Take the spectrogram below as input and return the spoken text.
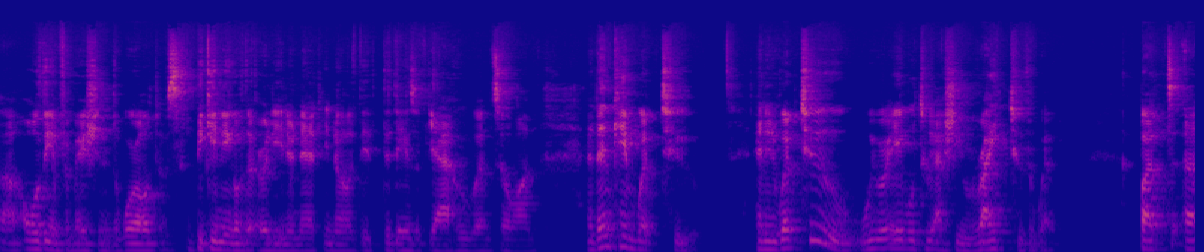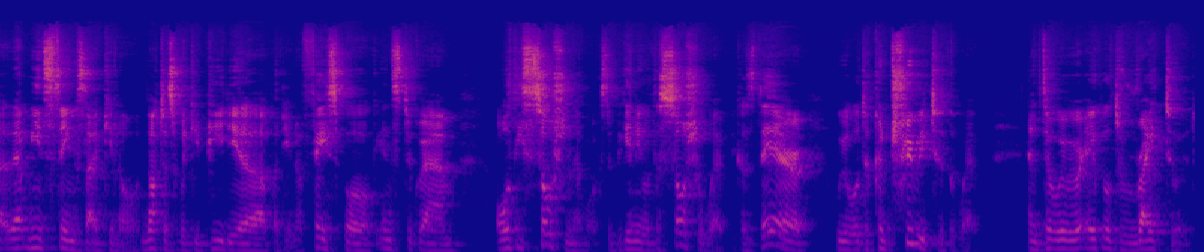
uh, all the information in the world. It was the beginning of the early internet, you know, the, the days of Yahoo and so on. And then came Web 2. And in Web 2, we were able to actually write to the web. But uh, that means things like, you know, not just Wikipedia, but, you know, Facebook, Instagram, all these social networks, the beginning of the social web, because there we were able to contribute to the web. And so we were able to write to it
